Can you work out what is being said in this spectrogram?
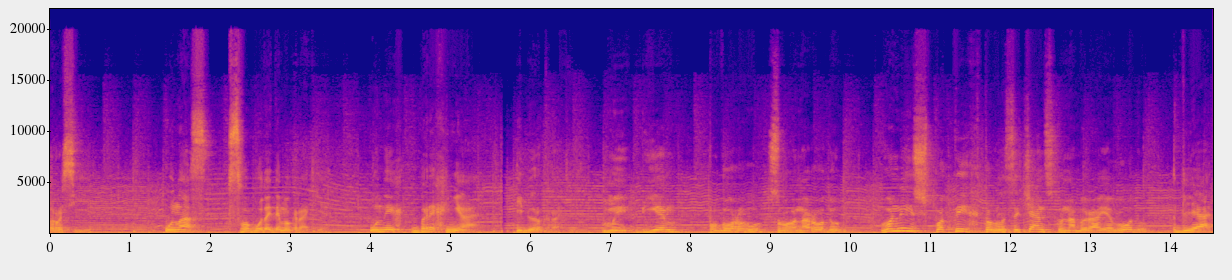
Росії. У нас свобода й демократія. У них брехня і бюрократія. Ми б'ємо по ворогу свого народу. Вони ж по тих, хто в Лисичанську набирає воду. Для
